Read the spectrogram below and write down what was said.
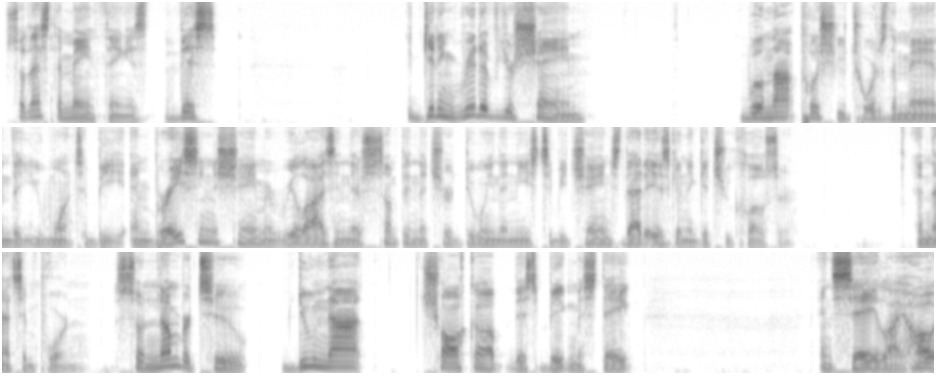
So that's the main thing is this getting rid of your shame will not push you towards the man that you want to be. Embracing the shame and realizing there's something that you're doing that needs to be changed, that is going to get you closer. And that's important. So, number two, do not chalk up this big mistake and say, like, oh,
